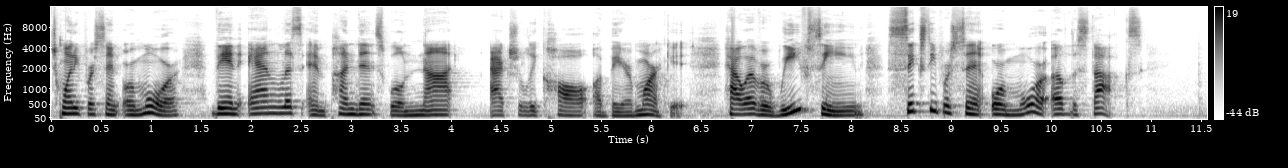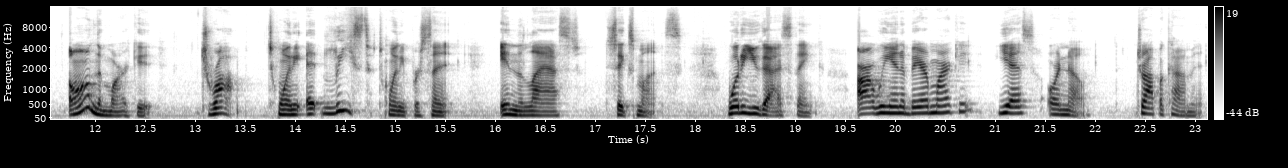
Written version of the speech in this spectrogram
20% or more, then analysts and pundits will not actually call a bear market. However, we've seen 60% or more of the stocks on the market drop 20 at least 20% in the last 6 months. What do you guys think? Are we in a bear market? Yes or no? Drop a comment.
